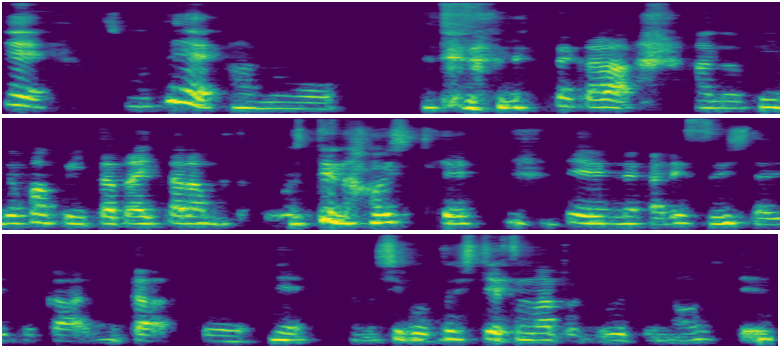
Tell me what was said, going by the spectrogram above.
て、それで、あの。だから、あの、フィードバックいただいたら、また打って直して、で、なんかレッスンしたりとか、なんか、こう、ね、あの仕事して、その後に打って直して、っ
